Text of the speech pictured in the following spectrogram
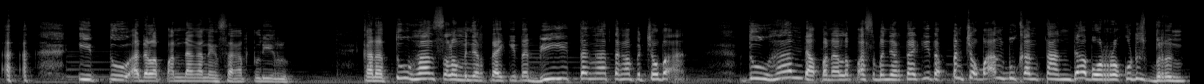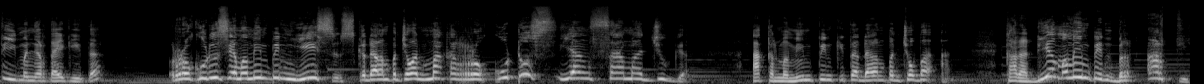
Itu adalah pandangan yang sangat keliru. Karena Tuhan selalu menyertai kita di tengah-tengah pencobaan. Tuhan tidak pernah lepas menyertai kita. Pencobaan bukan tanda bahwa Roh Kudus berhenti menyertai kita. Roh Kudus yang memimpin Yesus ke dalam pencobaan, maka Roh Kudus yang sama juga akan memimpin kita dalam pencobaan. Karena Dia memimpin berarti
